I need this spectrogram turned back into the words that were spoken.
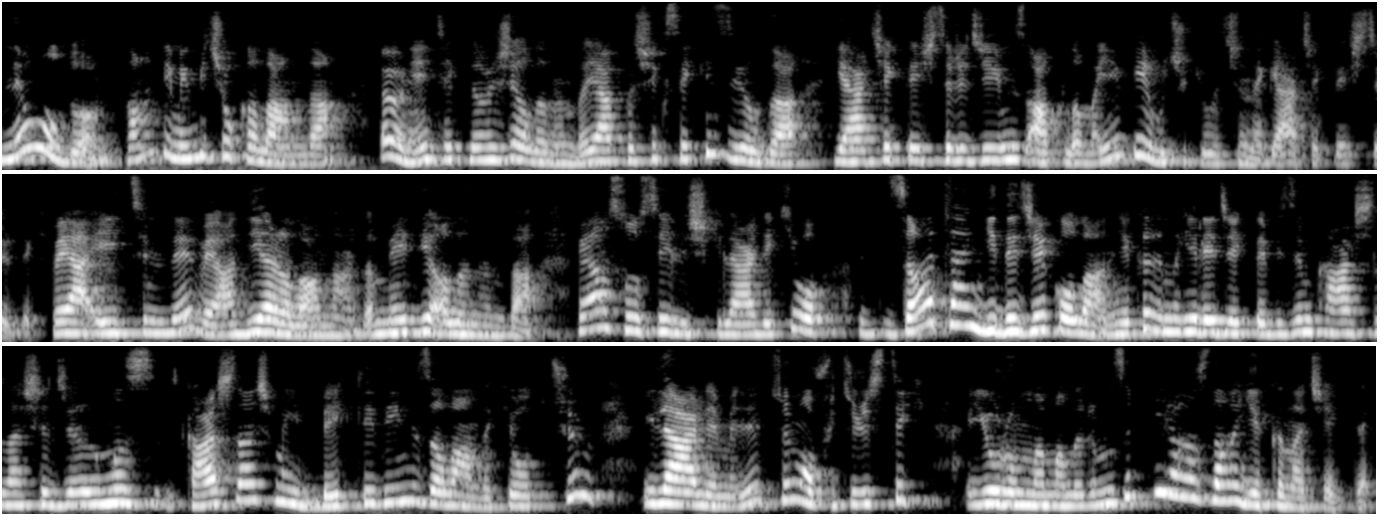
Ne oldu? Pandemi birçok alanda, örneğin teknoloji alanında yaklaşık 8 yılda gerçekleştireceğimiz atlamayı 1,5 yıl içinde gerçekleştirdik. Veya eğitimde veya diğer alanlarda, medya alanında veya sosyal ilişkilerdeki o zaten gidecek olan, yakın gelecekte bizim karşılaşacağımız, karşılaşmayı beklediğimiz alandaki o tüm ilerlemeli, tüm o fütüristik yorumlamalarımızı biraz daha yakına çekti.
